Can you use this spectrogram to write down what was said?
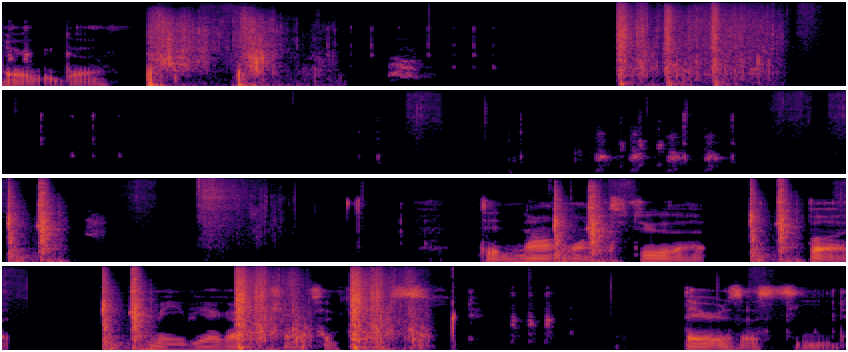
There we go. Did not want to do that, but maybe I got a chance at this. There's a seed.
